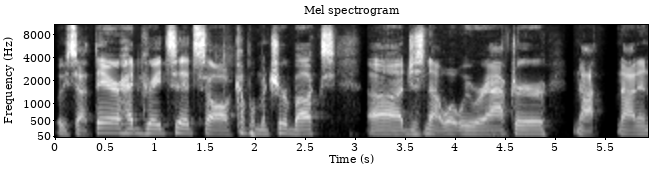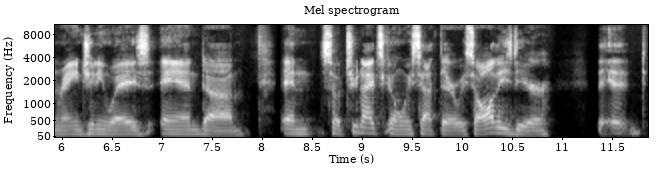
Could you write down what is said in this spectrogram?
we sat there, had great sits, saw a couple mature bucks, uh, just not what we were after, not not in range anyways. And um, and so two nights ago when we sat there, we saw all these deer. It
